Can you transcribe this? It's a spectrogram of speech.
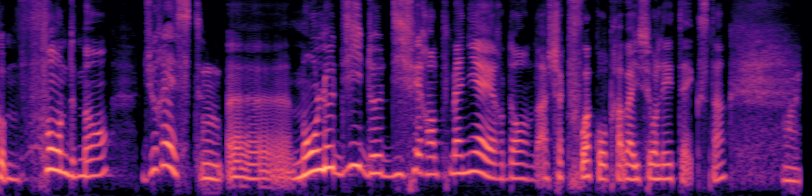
comme fondement du reste. Mm. Euh, mais on le dit de différentes manières dans, à chaque fois qu'on travaille sur les textes. hein. Oui,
